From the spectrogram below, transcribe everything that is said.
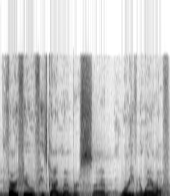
very few of his gang members um, were even aware of.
